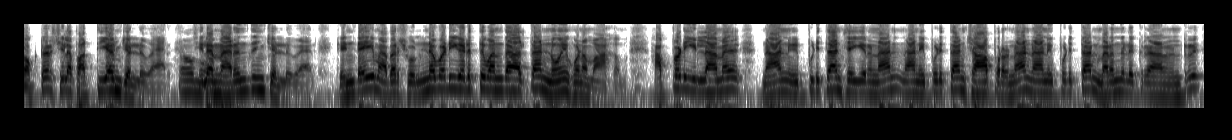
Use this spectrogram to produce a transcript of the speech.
டாக்டர் சில பத்தியம் சொல்லுவார். சில மருந்தும் சொல்லுவார். ரெண்டையும் அவர் சொன்னபடி எடுத்து வந்தால் தான் நோய் குணமாகும். அப்படி இல்லாமல் நான் இப்படித்தான் செய்கிறேன் நான் இப்படித்தான் சாப்பிட்றேன்னா நான் இப்படித்தான் மறந்தெடுக்கிறான் என்று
